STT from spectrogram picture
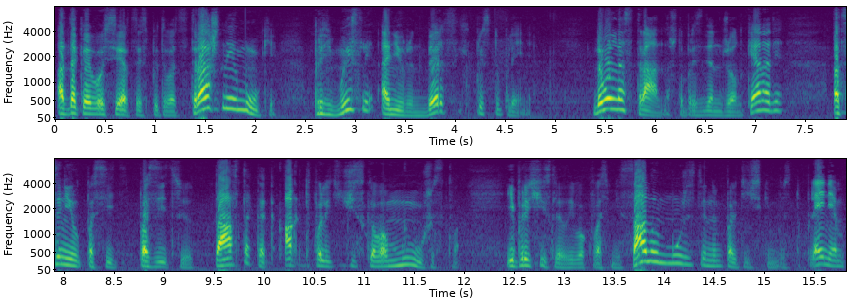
однако его сердце испытывает страшные муки при мысли о нюрнбергских преступлениях. Довольно странно, что президент Джон Кеннеди оценил пози позицию Тафта как акт политического мужества – и причислил его к восьми самым мужественным политическим выступлениям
